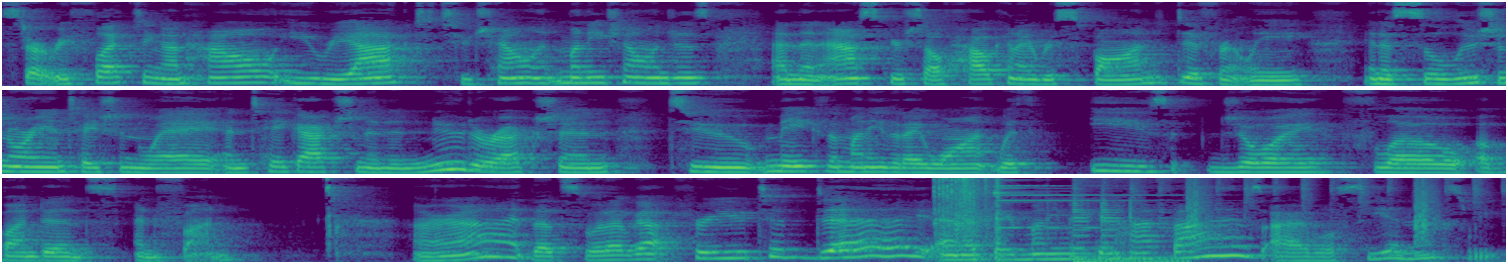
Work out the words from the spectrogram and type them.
Start reflecting on how you react to challenge, money challenges and then ask yourself, how can I respond differently in a solution orientation way and take action in a new direction to make the money that I want with ease, joy, flow, abundance, and fun. All right, that's what I've got for you today. NFA Money Making High Fives. I will see you next week.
